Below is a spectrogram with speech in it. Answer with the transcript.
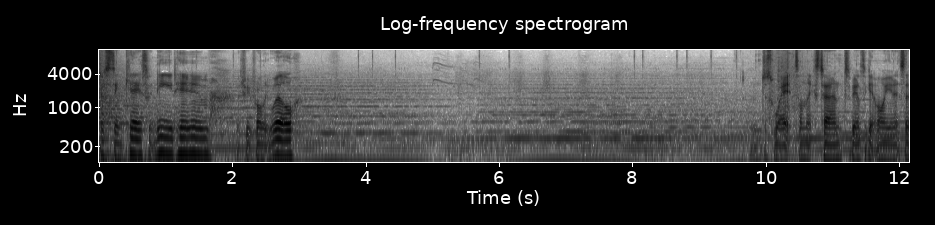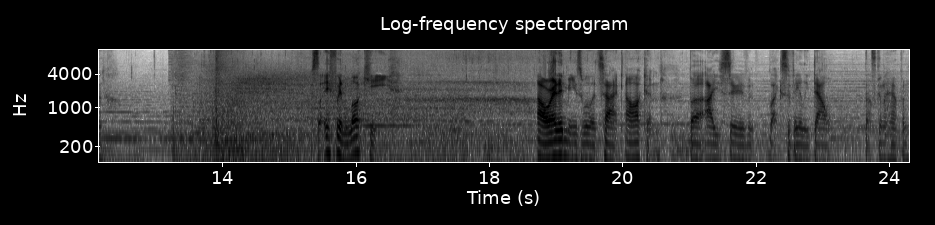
Just in case we need him, which we probably will. Till next turn to be able to get more units in. So if we're lucky, our enemies will attack Arkhan, but I seriously, like severely doubt that's going to happen.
